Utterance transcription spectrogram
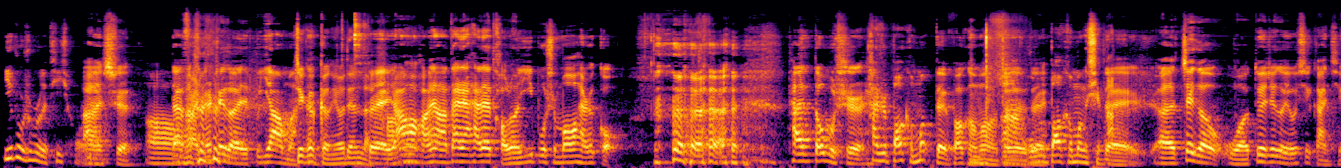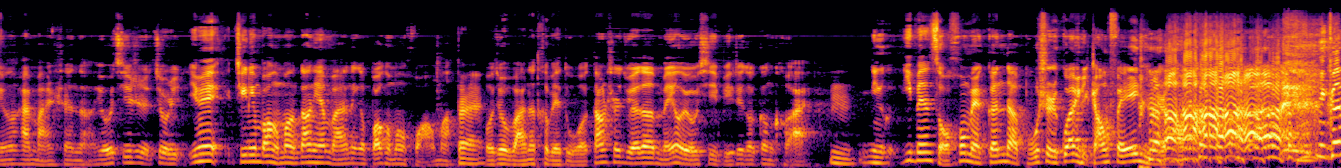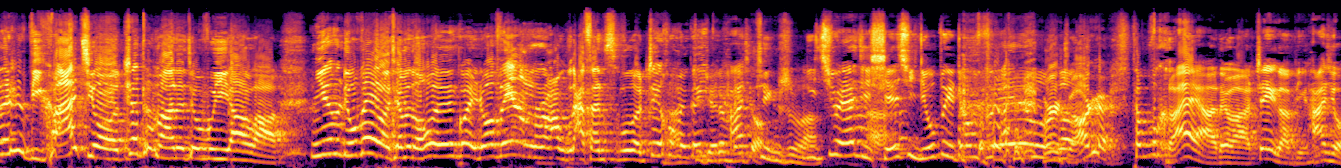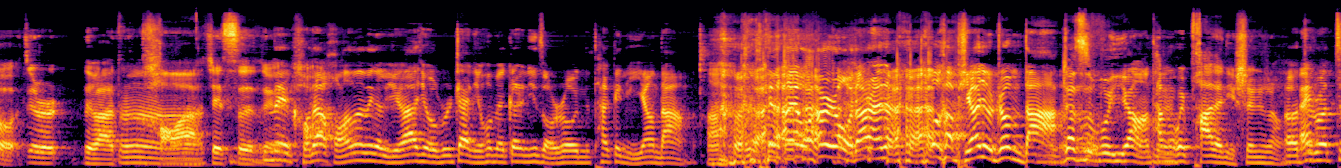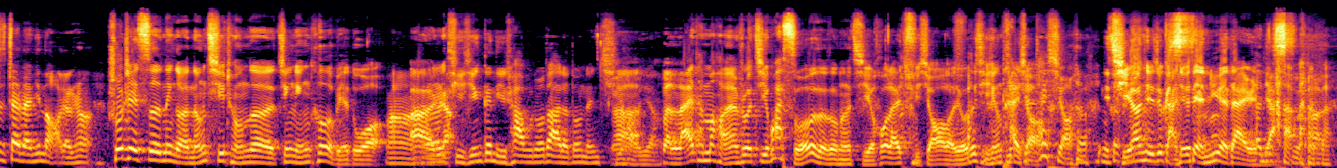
伊布是不是踢球的？啊是，哦但反正这个不一样嘛。这个梗有点冷。对，然后好像大家还在讨论伊布是猫还是狗，它都不是。它是宝可梦。对宝可梦，对对对啊我们。宝可梦型的。对，呃，这个我对这个游戏感情还蛮深的，尤其是就是因为精灵宝可梦当年玩那个宝可梦黄嘛，对我就玩的特别多。当时觉得没有游戏比这个更可爱。嗯，你一边走，后面跟的不是关羽、张飞，你知道吗？你跟的是比卡丘，这他妈的就不一样了。你刘备往前面走，后面跟关羽、张飞啊五大三粗的，这后面跟比卡丘。你？居然去嫌弃刘备、不是，主要是它不可爱啊，对吧？这个比卡丘就是对吧？嗯好啊，这次对那口袋黄的那个皮卡丘不是站你后面跟着你走的时候，他跟你一样大吗？啊！我玩的时候，我当时还在，我靠，皮卡丘这么大！这次不一样，他们会趴在你身上。呃，哎他说站在你脑袋上，说这次那个能骑乘的精灵特别多啊体型跟你差不多大的都能骑，好像。本来他们好像说计划所有的都能骑，后来取消了，有的体型太小，太小了。你骑上去就感觉有点虐待人家。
